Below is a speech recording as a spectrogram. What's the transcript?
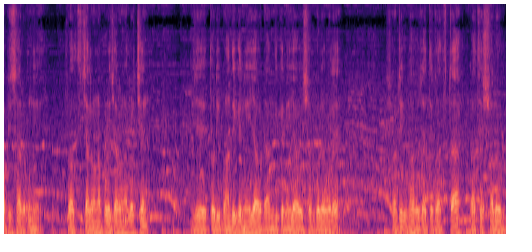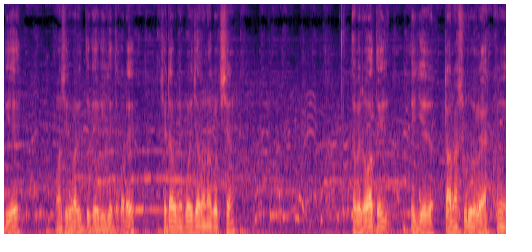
অফিসার, উনি রথ চালনা পরিচালনা করছেন। যে তরি বাঁ দিকে নিয়ে যাও ডান দিকে নিয়ে যাও, এসব বলে বলে সঠিকভাবে যাতে রথটা, রথের সড়ক দিয়ে মাসির বাড়ির দিকে এগিয়ে যেতে পারে, সেটা উনি পরিচালনা করছেন। তবে রথ এই এই যে টানা শুরু হলো, এক্ষুনি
